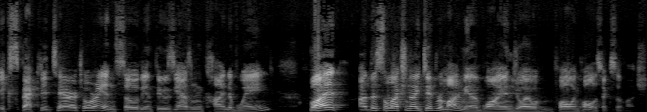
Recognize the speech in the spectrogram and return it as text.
expected territory, and so the enthusiasm kind of waned. But uh, this election night did remind me of why I enjoy following politics so much.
